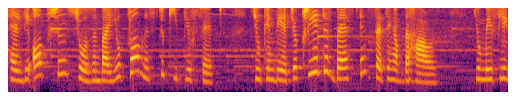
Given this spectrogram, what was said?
Healthy options chosen by you promise to keep you fit. You can be at your creative best in setting up the house. You may feel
